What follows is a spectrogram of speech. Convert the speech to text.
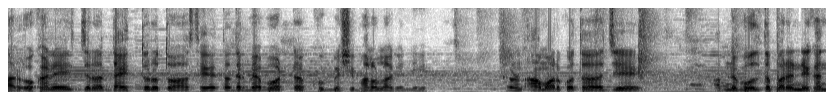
আর ওখানে যারা দায়িত্বরত আছে, তাদের ব্যবহারটা খুব বেশি ভালো লাগেনি। কারণ আমার কথা যে, আপনি বলতে পারেন এখান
